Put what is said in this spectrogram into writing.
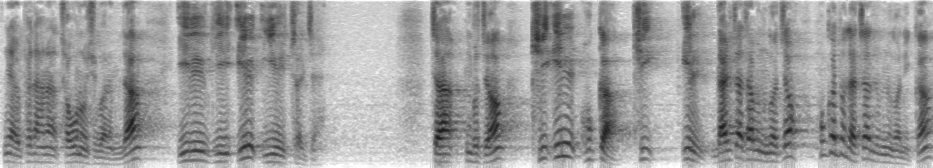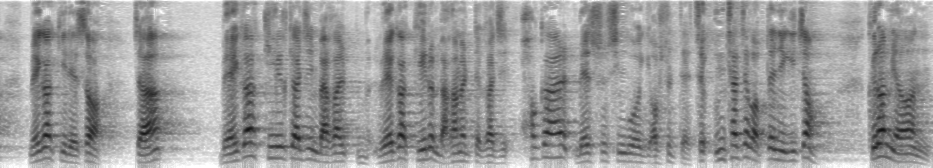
그냥 옆에다 하나 적어 놓으시 기 바랍니다. 1기1 2회 입찰제. 자, 보죠. 기1 호가, 기1 날짜 잡는 거죠? 호가도 날짜 잡는 거니까 매각기일에서 자, 매각기일까지 마갈 매각기일을 마감할 때까지 허가할 매수 신고액이 없을 때, 즉 응찰자가 없다는 얘기죠. 그러면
